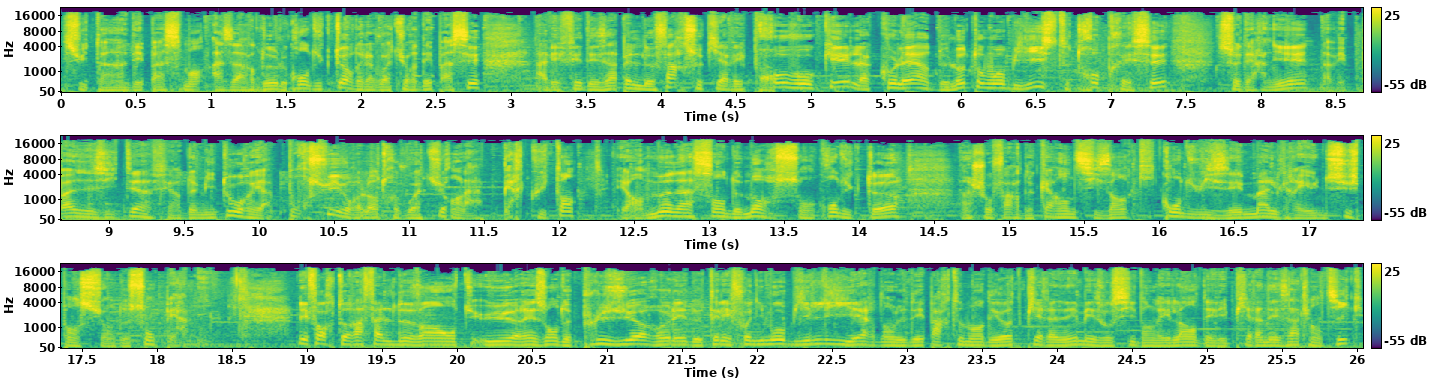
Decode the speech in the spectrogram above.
Suite à un dépassement hasardeux, le conducteur de la voiture dépassée avait fait des appels de phare ce qui avait provoqué la colère de l'automobiliste trop pressé. Ce dernier n'avait pas hésité à faire demi-tour et à poursuivre l'autre voiture en la percutant et en menaçant de mort son conducteur, un chauffard de 46 ans qui conduisait malgré une suspension de son permis. Les fortes rafales de vent ont eu raison de plusieurs relais de téléphonie mobile hier dans le département des Hautes-Pyrénées, mais aussi dans les Landes et les Pyrénées-Atlantiques.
